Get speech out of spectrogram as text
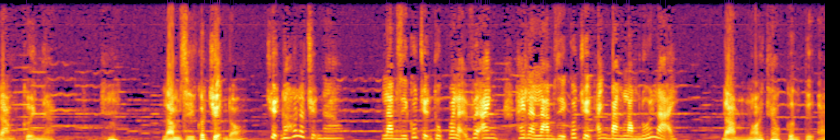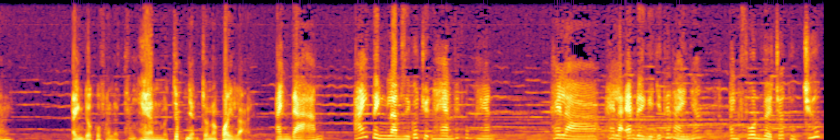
Đàm cười nhạt. Làm gì có chuyện đó? Chuyện đó là chuyện nào? Làm gì có chuyện Thục quay lại với anh hay là làm gì có chuyện anh bằng lòng nối lại? Đàm nói theo cơn tự ái. Anh đâu có phải là thằng hèn mà chấp nhận cho nó quay lại. Anh Đảm, ái tình làm gì có chuyện hèn với không hèn? Hay là hay là em đề nghị như thế này nhé, anh phone về cho Thục trước.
